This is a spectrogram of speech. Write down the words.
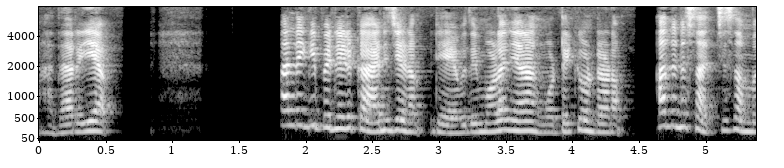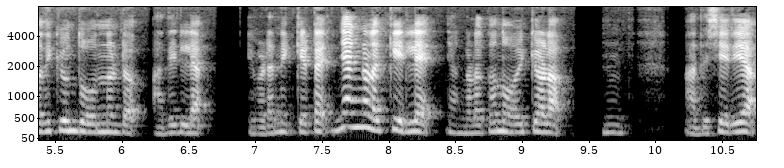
അതറിയാം. അല്ലെങ്കിൽ പിന്നെ ഒരു കാര്യം ചെയ്യണം. രേവതി മോളെ ഞാൻ അങ്ങോട്ടേക്ക് കൊണ്ടുപോകണം. അതിന് സച്ചി സമ്മതിക്കുമെന്ന് തോന്നുന്നുണ്ടോ. അതില്ല. ഇവിടെ നിൽക്കട്ടെ ഞങ്ങളൊക്കെ ഇല്ലേ? ഞങ്ങളൊക്കെ നോക്കിക്കോളാം. അത് ശരിയാ.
